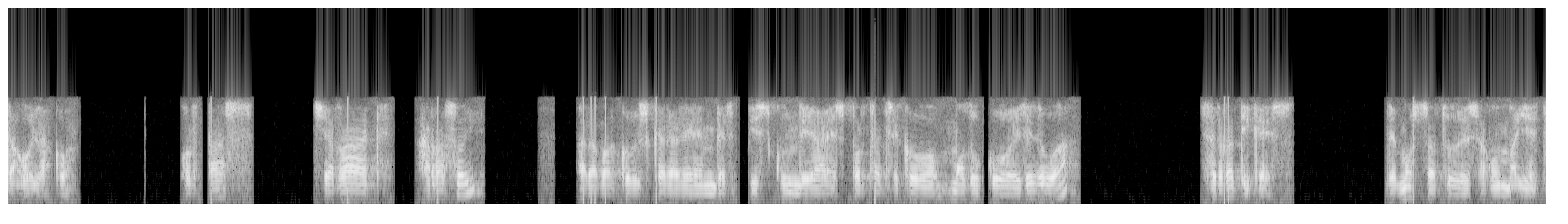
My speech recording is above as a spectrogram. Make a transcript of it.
dagoelako. Hortaz, txerrak arrazoi, Arabako euskararen berpizkundea esportatzeko moduko eredua? Zergatik ez? Demostratu dezagun baietz.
